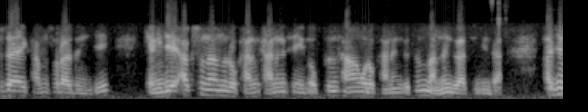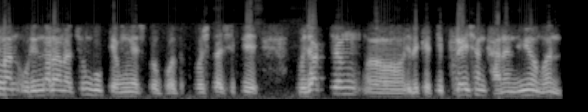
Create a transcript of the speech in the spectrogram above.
투자의 감소라든지 경제 악순환으로 가는 가능성이 높은 상황으로 가는 것은 맞는 것 같습니다. 하지만 우리나라나 중국 경우에서도 보- 보시다시피 무작정 어, 이렇게 디플레이션 가는 위험은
